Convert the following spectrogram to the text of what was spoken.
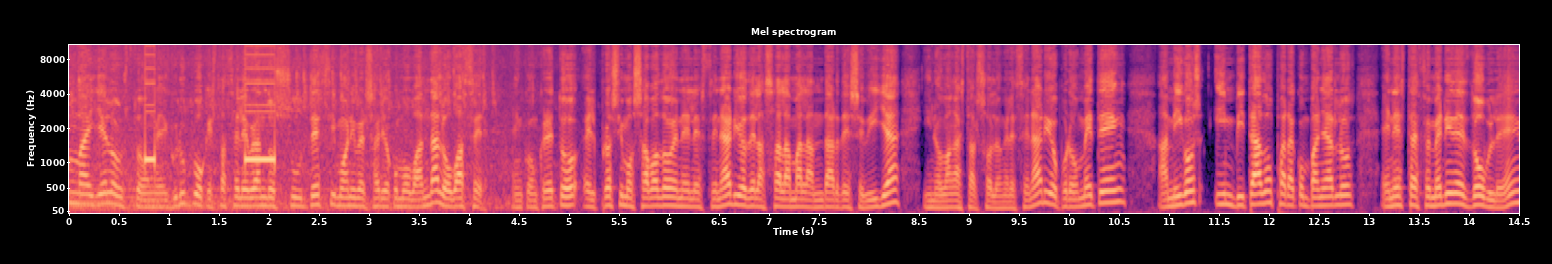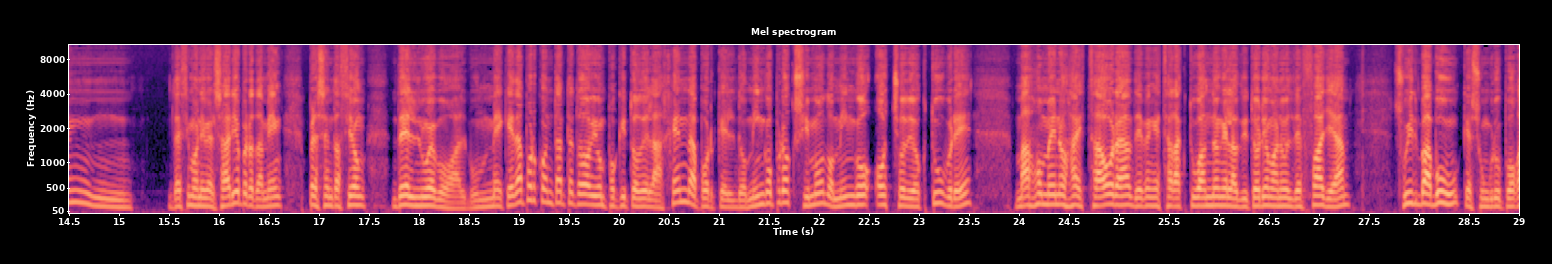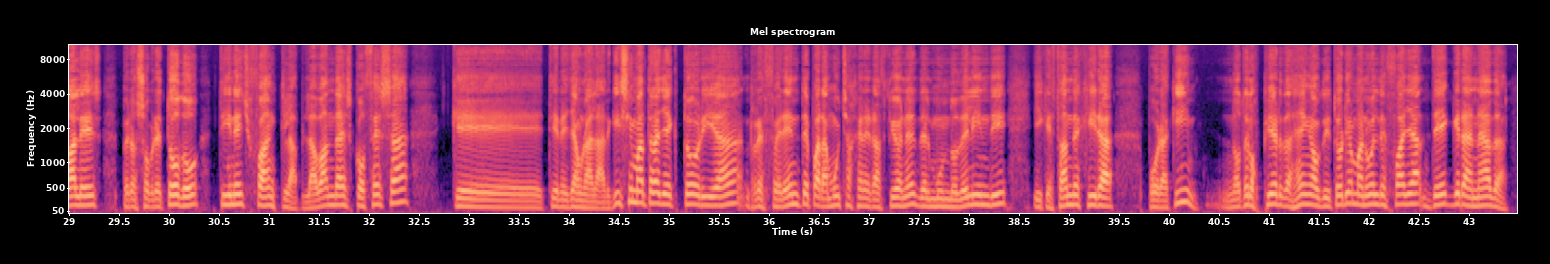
My Yellowstone, el grupo que está celebrando su décimo aniversario como banda, lo va a hacer. En concreto, el próximo sábado en el escenario de la Sala Malandar de Sevilla. Y no van a estar solo en el escenario. Prometen amigos invitados para acompañarlos en esta efeméride doble. décimo aniversario, pero también presentación del nuevo álbum. Me queda por contarte todavía un poquito de la agenda, porque el domingo próximo, domingo 8 de octubre, más o menos a esta hora, deben estar actuando en el Auditorio Manuel de Falla Sweet Babu, que es un grupo galés, pero sobre todo Teenage Fan Club, la banda escocesa que tiene ya una larguísima trayectoria, referente para muchas generaciones del mundo del indie y que están de gira por aquí. No te los pierdas ¿eh? en Auditorio Manuel de Falla de Granada.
